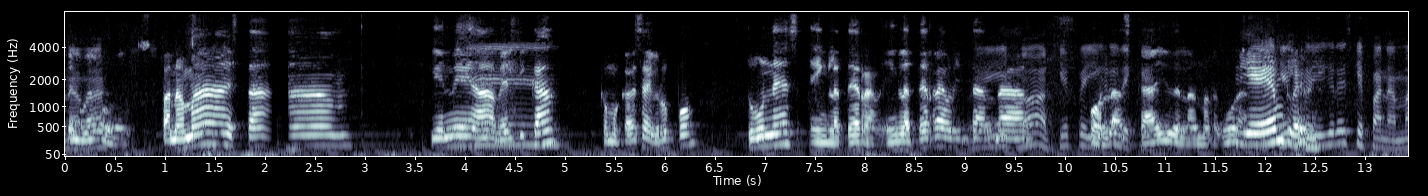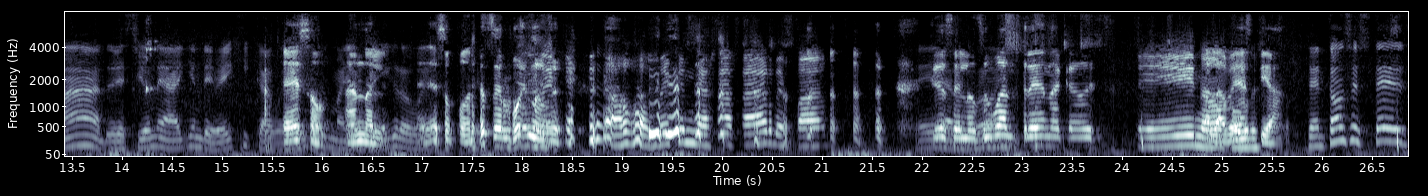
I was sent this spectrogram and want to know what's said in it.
Panamá? nuevo. Panamá está um, tiene a. Bélgica como cabeza de grupo, Túnez e Inglaterra. Inglaterra ahorita anda no, qué por las de que- calles de la amargura. Qué Tiemble. peligro es que Panamá lesione a alguien de Bélgica, güey. Eso, Es ándale. peligro, güey. Eso podría ser bueno. güey. Aguas, dejen de azar de pan. Eh, Que se lo bro. suba al tren acá güey, Sí, no, a la pobre. bestia. Entonces ustedes,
